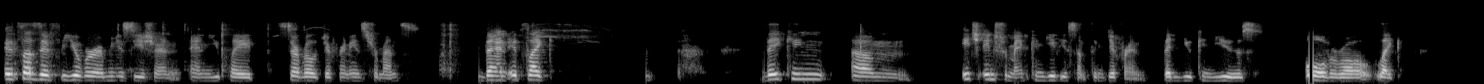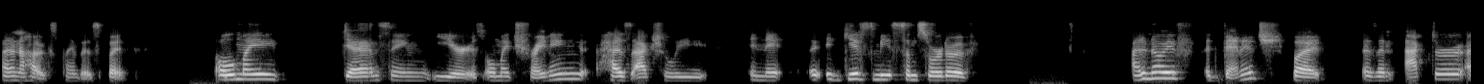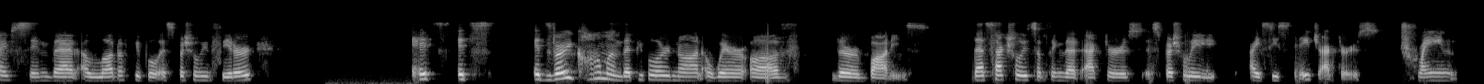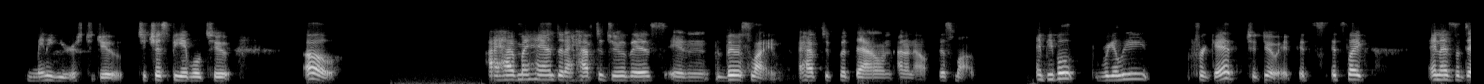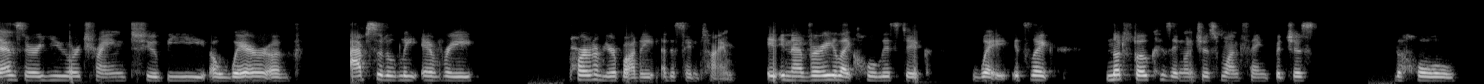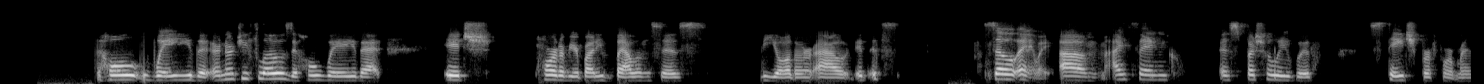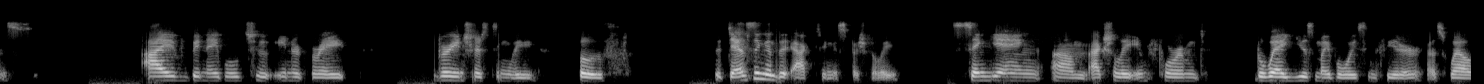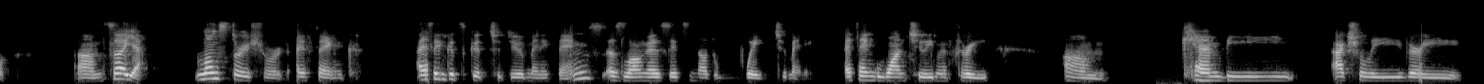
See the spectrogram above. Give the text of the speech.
it's as if you were a musician and you played several different instruments. Then it's like they can um, each instrument can give you something different that you can use overall. Like I don't know how to explain this, but all my dancing years, all my training has actually in it it gives me some sort of I don't know if advantage, but as an actor, I've seen that a lot of people, especially in theater, it's it's it's very common that people are not aware of their bodies. That's actually something that actors, especially I see stage actors, train many years to do to just be able to, oh, I have my hand and I have to do this in this line. I have to put down, I don't know, this mug. And people really forget to do it. It's it's like and as a dancer, you are trained to be aware of absolutely every part of your body at the same time in a very like holistic way. It's like not focusing on just one thing, but just the whole the whole way the energy flows, the whole way that each part of your body balances the other out. It, it's so anyway. Um, I think especially with stage performance, I've been able to integrate very interestingly both the dancing and the acting, especially. Singing um, actually informed the way I use my voice in theater as well. Um, so yeah, long story short, I think I think it's good to do many things as long as it's not way too many. I think one, two, even three um, can be actually very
